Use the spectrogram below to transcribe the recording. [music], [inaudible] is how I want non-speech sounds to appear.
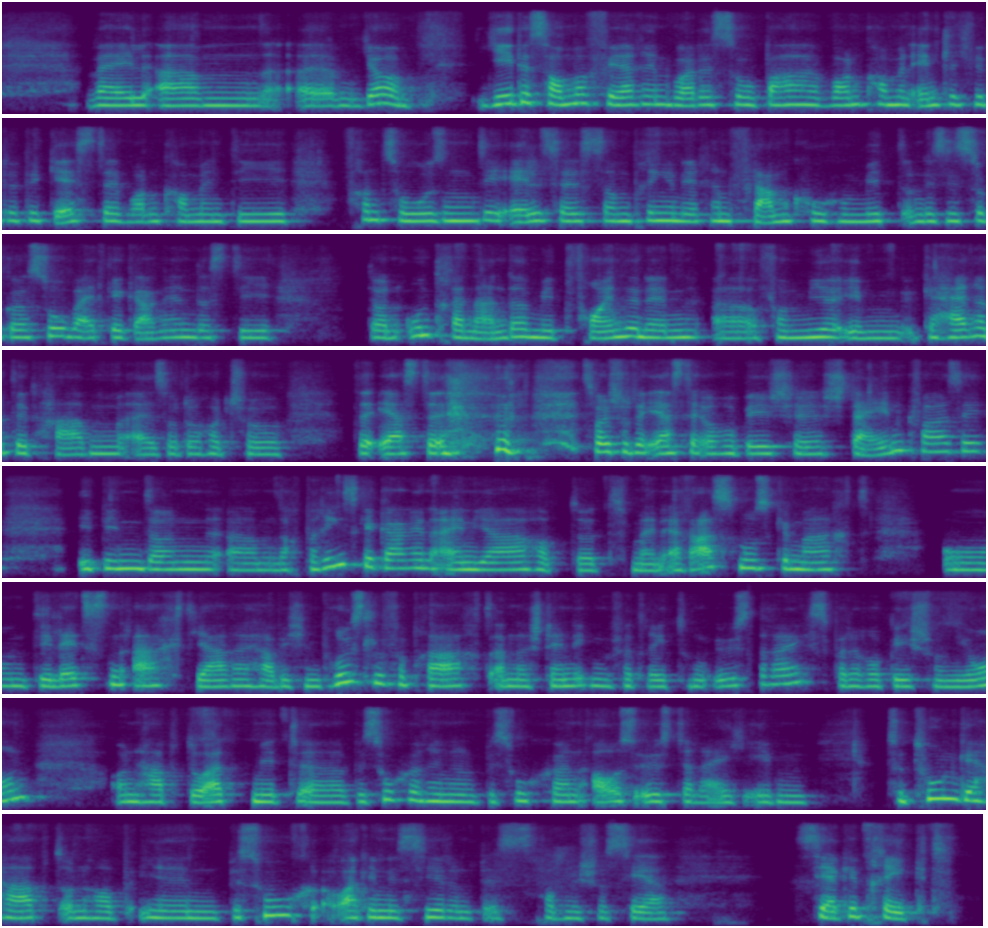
weil ähm, ähm, ja, jede Sommerferien war das so, bah, wann kommen endlich wieder die Gäste, wann kommen die Franzosen, die Elsässer und bringen ihren Flammkuchen mit. Und es ist sogar so weit gegangen, dass die dann untereinander mit Freundinnen äh, von mir eben geheiratet haben. Also da hat schon der erste, [laughs] es war schon der erste europäische Stein quasi. Ich bin dann ähm, nach Paris gegangen ein Jahr, habe dort mein Erasmus gemacht und die letzten acht Jahre habe ich in Brüssel verbracht, an der ständigen Vertretung Österreichs bei der Europäischen Union und habe dort mit äh, Besucherinnen und Besuchern aus Österreich eben zu tun gehabt und habe ihren Besuch organisiert und das hat mich schon sehr, sehr geprägt.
